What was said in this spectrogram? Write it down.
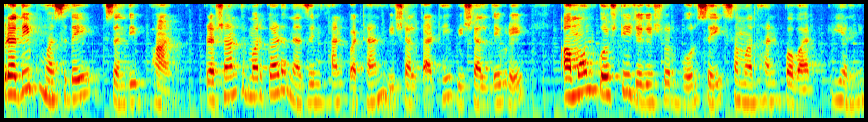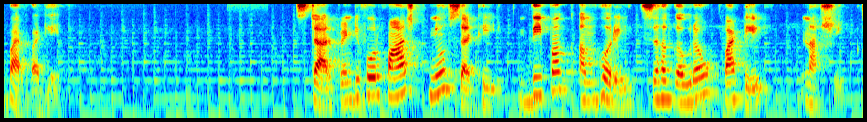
प्रदीप म्हसदे संदीप भान प्रशांत मरकड नजीम खान पठाण विशाल काठे विशाल देवरे अमोल गोष्टी जगेश्वर बोरसे समाधान पवार यांनी पार पाडले. स्टार ट्वेंटी फोर फास्ट न्यूजसाठी दीपक अंभोरे सह गौरव पाटील नाशिक.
